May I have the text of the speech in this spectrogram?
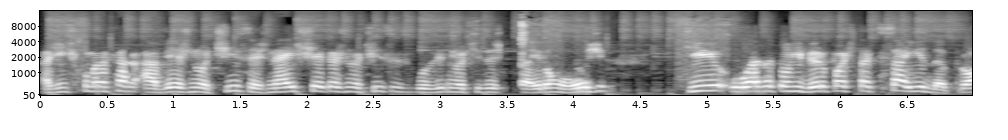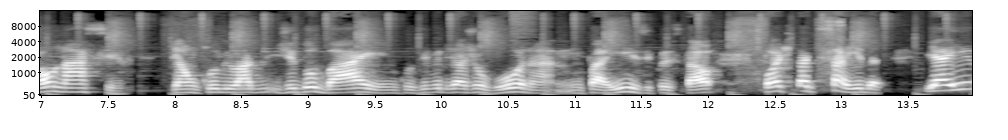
a gente começa a ver as notícias, né? E chega as notícias, inclusive notícias que saíram hoje, que o Everton Ribeiro pode estar de saída pro Al Nasser, que é um clube lá de Dubai, inclusive ele já jogou na, no país e coisa e tal, pode estar de saída. E aí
